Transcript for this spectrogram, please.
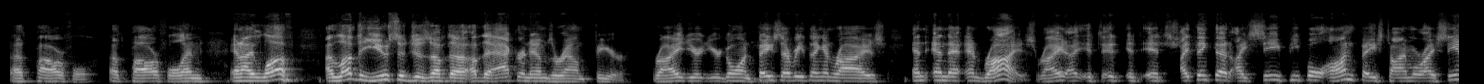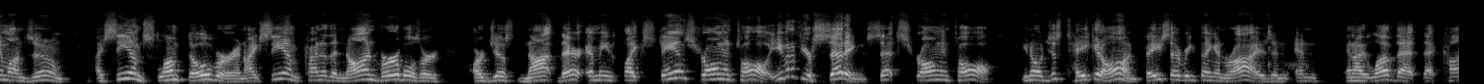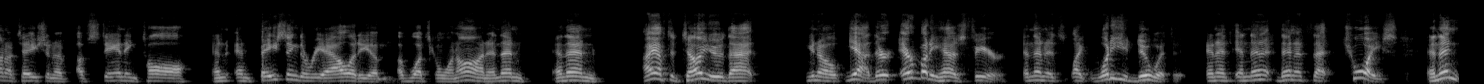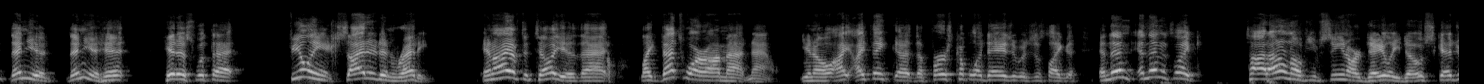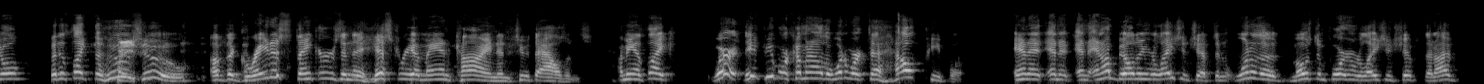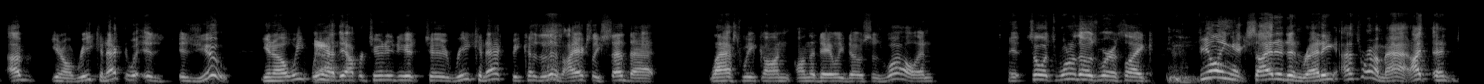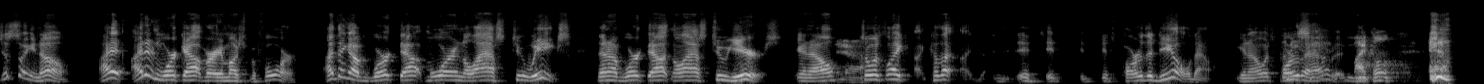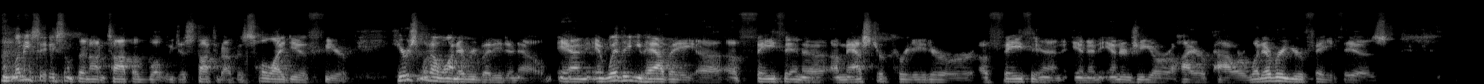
That's powerful. That's powerful. And and I love I love the usages of the of the acronyms around fear right? You're you're going face everything and rise and and that and rise, right? It's it, it, it's I think that I see people on FaceTime or I see them on Zoom. I see them slumped over and I see them kind of the nonverbals are are just not there. I mean, like stand strong and tall. Even if you're setting, set strong and tall. You know, just take it on, face everything and rise. And and and I love that that connotation of of standing tall and and facing the reality of, of what's going on. And then and then I have to tell you that, you know, yeah, there everybody has fear, and then it's like, what do you do with it? And it, and then then it's that choice, and then then you then you hit hit us with that feeling excited and ready, and I have to tell you that like that's where I'm at now. You know, I I think uh, the first couple of days it was just like, and then and then it's like, Todd, I don't know if you've seen our daily dose schedule, but it's like the who's who of the greatest thinkers in the history of mankind in 2000s. I mean, it's like where these people are coming out of the woodwork to help people and it, and, it, and and I'm building relationships. And one of the most important relationships that I've I've you know reconnected with is is you. You know, we we yeah. had the opportunity to, to reconnect because of this. I actually said that last week on on the daily dose as well. And it, so it's one of those where it's like feeling excited and ready. That's where I'm at. I and just so you know, I I didn't work out very much before. I think I've worked out more in the last two weeks than I've worked out in the last two years. You know, yeah. so it's like because it, it it it's part of the deal now. You know, it's part of the say, habit. Michael, let me say something on top of what we just talked about. This whole idea of fear. Here's what I want everybody to know, and and whether you have a a, a faith in a, a master creator or a faith in in an energy or a higher power, whatever your faith is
